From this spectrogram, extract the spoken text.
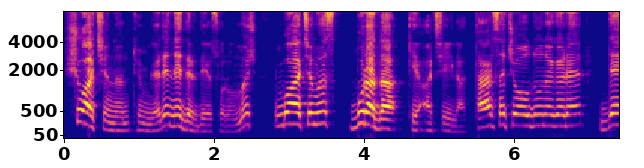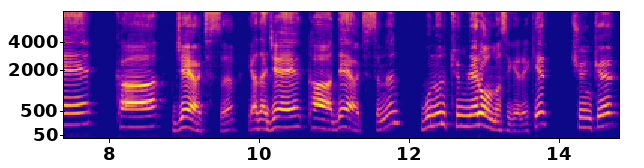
şu açının tümleri nedir diye sorulmuş. Bu açımız buradaki açıyla ters açı olduğuna göre DKC açısı ya da CKD açısının bunun tümleri olması gerekir. Çünkü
